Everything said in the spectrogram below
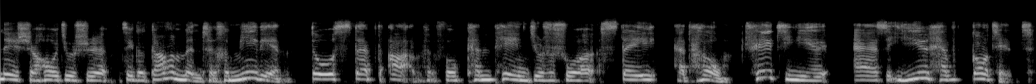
那时候就是这个 government 和 media 都 stepped up for campaign，就是说 stay at home，treat you as you have got it，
